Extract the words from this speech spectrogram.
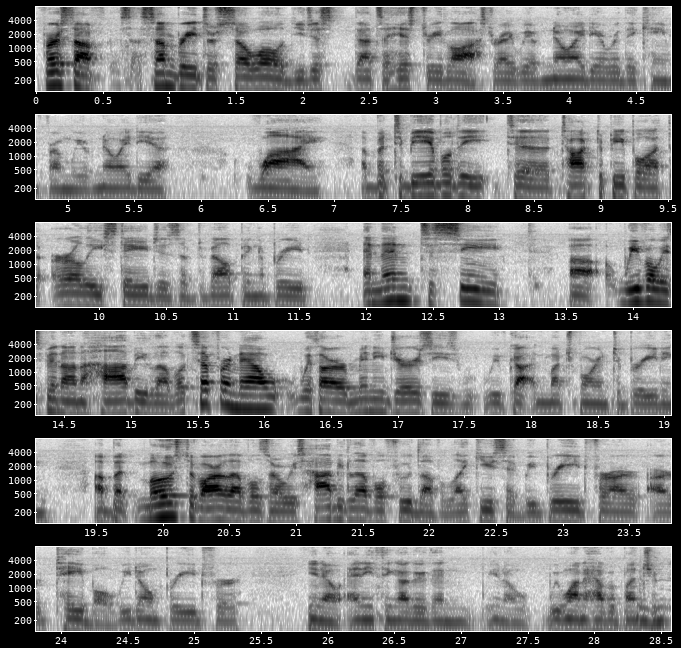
first off, some breeds are so old, you just, that's a history lost, right? We have no idea where they came from. We have no idea why. Uh, but to be able to, to talk to people at the early stages of developing a breed and then to see uh, we've always been on a hobby level, except for now with our mini jerseys, we've gotten much more into breeding. Uh, but most of our levels are always hobby level, food level. Like you said, we breed for our, our table. We don't breed for, you know, anything other than, you know, we want to have a bunch of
